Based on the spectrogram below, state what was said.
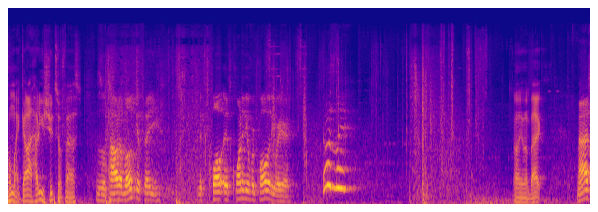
Oh my God, how do you shoot so fast? This is the power of locust, man. You, it's qual it's quantity over quality right here. Godzly! Oh, you went back. Match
